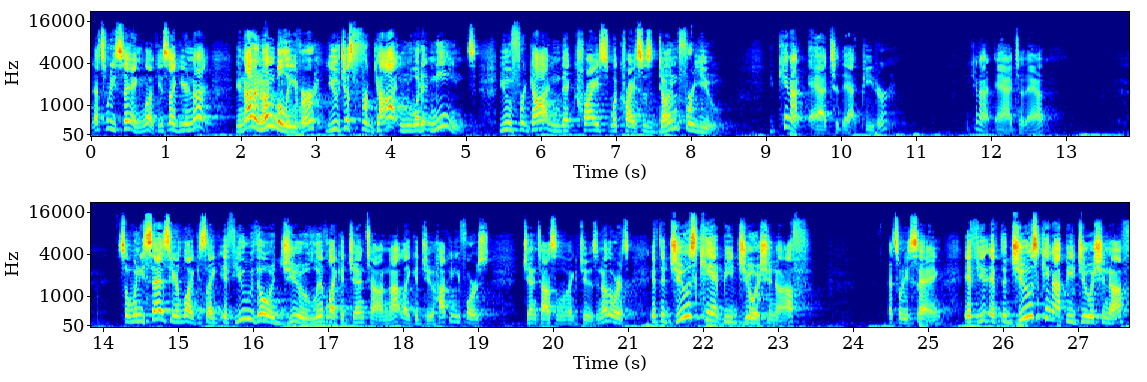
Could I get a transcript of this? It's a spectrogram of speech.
That's what he's saying. Look, he's like, You're not, you're not an unbeliever. You've just forgotten what it means. You have forgotten that Christ, what Christ has done for you. You cannot add to that, Peter. You cannot add to that. So when he says here, look, it's like, if you, though a Jew, live like a Gentile, not like a Jew, how can you force Gentiles to live like Jews? In other words, if the Jews can't be Jewish enough, that's what he's saying. If, you, if the Jews cannot be Jewish enough,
